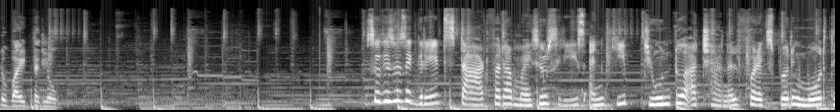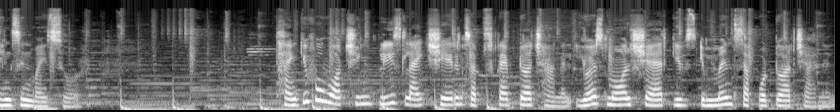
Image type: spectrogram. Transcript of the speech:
to Bite the Globe. So this was a great start for our Mysore series and keep tuned to our channel for exploring more things in Mysore. Thank you for watching. Please like, share and subscribe to our channel. Your small share gives immense support to our channel.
